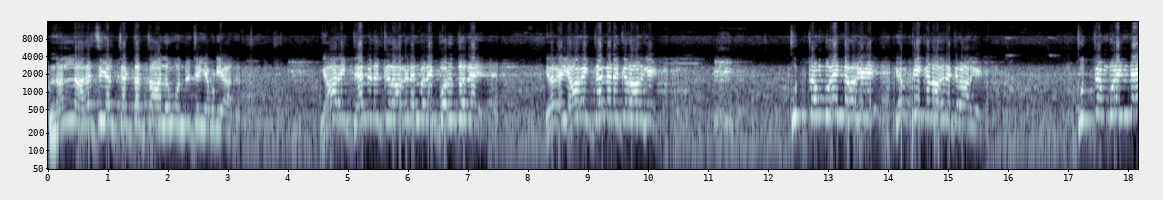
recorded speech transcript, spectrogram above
நல்ல அரசியல் சட்டத்தாலும் ஒன்று செய்ய முடியாது. யாரை தேர்ந்தெடுக்கிறார்கள் என்பதை பொறுத்தது. இவர்கள் யாரை தேர்ந்தெடுக்கிறார்கள்? குற்றம் புரிந்தவர்கள் எம்பிக்களாக இருக்கிறார்கள். குற்றம் புரிந்து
